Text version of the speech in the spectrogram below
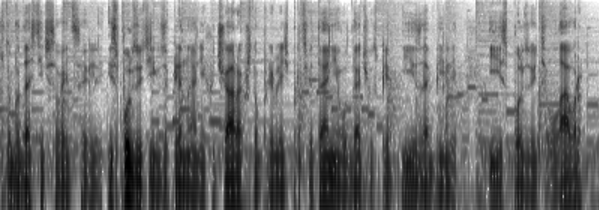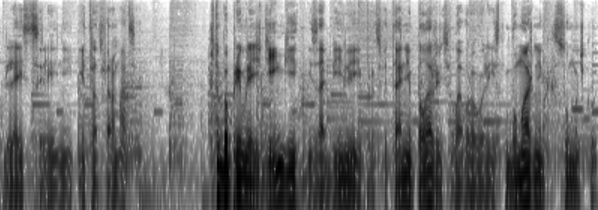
чтобы достичь своей цели. Используйте их в заклинаниях и чарах, чтобы привлечь процветание, удачу, успех и изобилие. И используйте лавр для исцеления и трансформации. Чтобы привлечь деньги, изобилие и процветание, положите лавровый лист бумажник, сумочку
